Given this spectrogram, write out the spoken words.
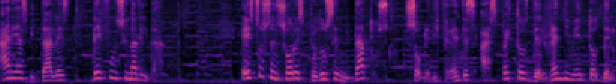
áreas vitales de funcionalidad. Estos sensores producen datos sobre diferentes aspectos del rendimiento del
